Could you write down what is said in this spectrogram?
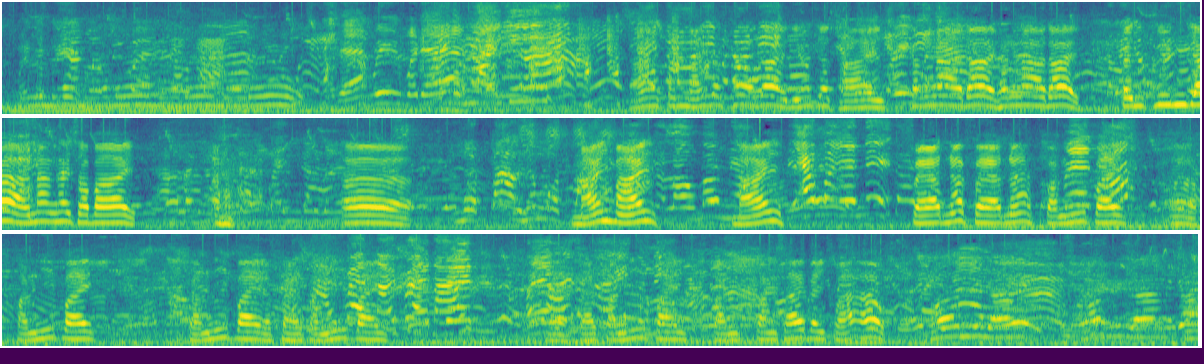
ๆมาเร็วๆมาเร็วๆมาเร็วๆมาเร็วแดงวิ่งมาแดงไหนดีเอาตรงไหนก็เข้าได้เดี๋ยวจะถ่ายข้างหน้าได้ข้างหน้าได้ เป็นพื้นหญ้านั่งให้สบายอะเออ หมายหมายหมายแฝดนะแฝดนะฝั่งนี้ไปอ่าฝั่งนี้ไปฝั่งนี้ไปอะแฝดฝั่งนี้ไปอ่าแฝดฝั่งนี้ไปฝั่งฝั่งซ้ายไปขวาเอ้าพร้อมหรือยังพร้อมหรือยังเอ้า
